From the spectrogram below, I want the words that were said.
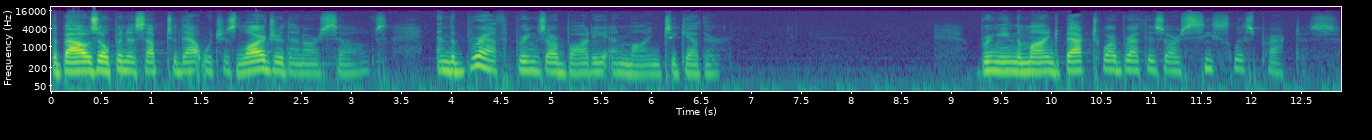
The bows open us up to that which is larger than ourselves, and the breath brings our body and mind together. Bringing the mind back to our breath is our ceaseless practice.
